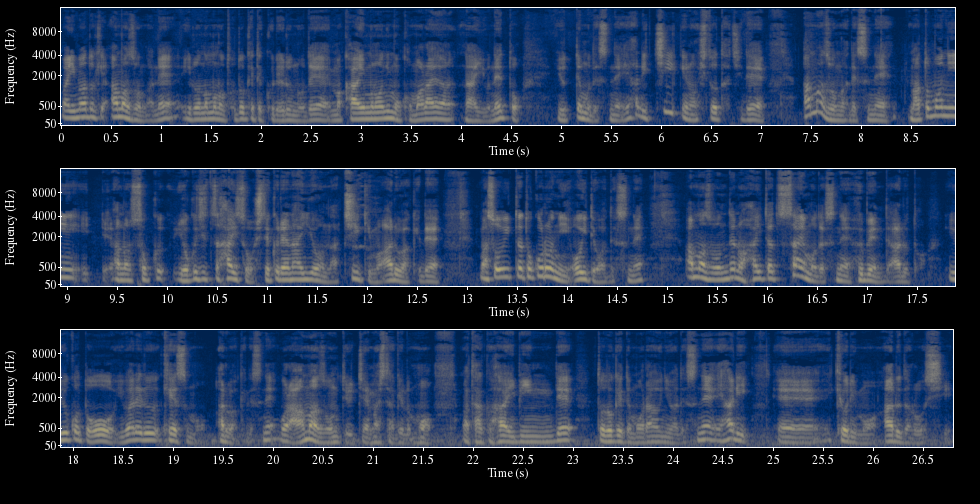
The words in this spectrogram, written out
まあ、今時アマゾンがね、いろんなものを届けてくれるので、まあ、買い物にも困らないよねと言ってもですね、やはり地域の人たちで、アマゾンがですね、まともにあの即翌日配送してくれないような地域もあるわけで、まあ、そういったところにおいてはですね、アマゾンでの配達さえもですね、不便であると。いうことを言われるケースもあるわけですね。これアマゾンって言っちゃいましたけども、まあ、宅配便で届けてもらうにはですね、やはり、えー、距離もあるだろうし、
